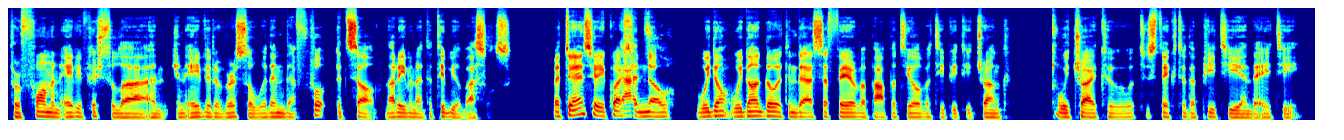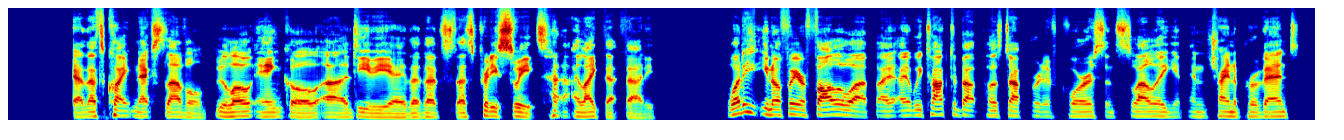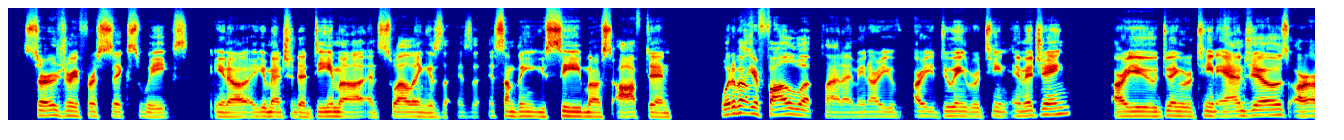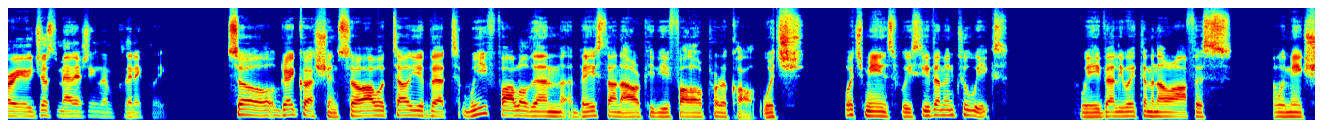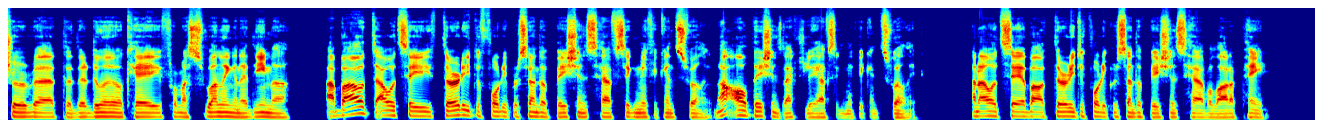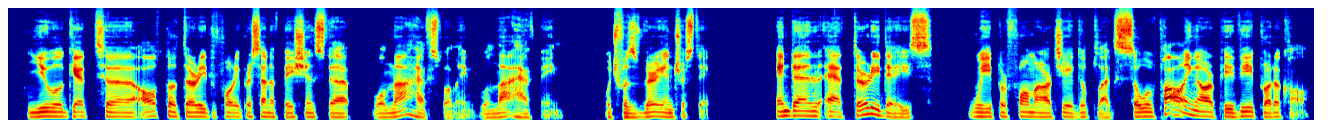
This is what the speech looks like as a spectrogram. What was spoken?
perform an AV fistula and an AV reversal within the foot itself, not even at the tibial vessels. But to answer your question, That's... no, we don't we don't do it in the SFA of the popliteal or the TPT trunk. We try to to stick to the PT and the AT. Yeah, that's quite next level below ankle uh, DVA. That that's that's pretty sweet. I like that, Fady. What do you, you know for your follow up? I, I, we talked about post operative course and swelling and, and trying to prevent surgery for six weeks. You know, you mentioned edema and swelling is is is something you see most often. What about your follow up plan? I mean, are you are you doing routine imaging? Are you doing routine angios, or are you just managing them clinically? So, great question. So, I would tell you that we follow them based on our PV follow protocol, which which means we see them in two weeks. We evaluate them in our office. We make sure that they're doing okay from a swelling and edema about, I would say 30 to 40% of patients have significant swelling. Not all patients actually have significant swelling. And I would say about 30 to 40% of patients have a lot of pain. You will get uh, also 30 to 40% of patients that will not have swelling, will not have pain, which was very interesting. And then at 30 days, we perform our arterial duplex. So we're following our PV protocol.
